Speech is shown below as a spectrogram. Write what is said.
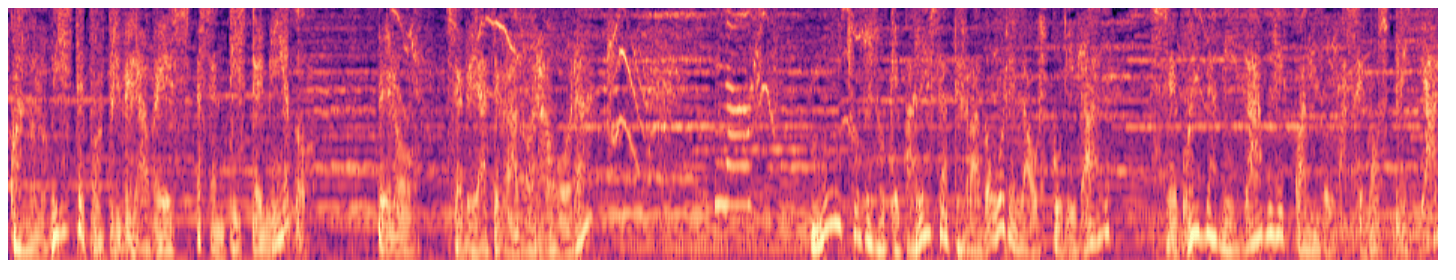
Cuando lo viste por primera vez, sentiste miedo. Pero, ¿se ve aterrador ahora? No. Mucho de lo que parece aterrador en la oscuridad se vuelve amigable cuando lo hacemos brillar.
